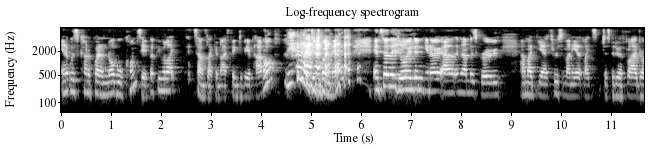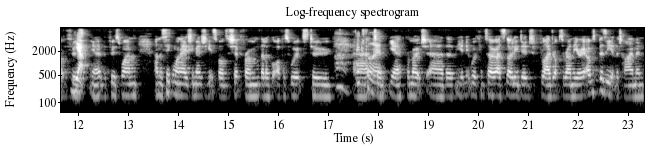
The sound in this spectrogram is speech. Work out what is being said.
And it was kind of quite a novel concept, but people were like, "That sounds like a nice thing to be a part of." I'd like to join that. And so they joined, and you know, our numbers grew. Um, I yeah threw some money at it, like just to do a flyer drop. The first, Yeah. you know, the first one. And the second one, I actually managed to get sponsorship from the local Officeworks to, Oh, uh, to yeah promote uh, the yeah, network. And so I slowly did flyer drops around the area. I was busy at the time, and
